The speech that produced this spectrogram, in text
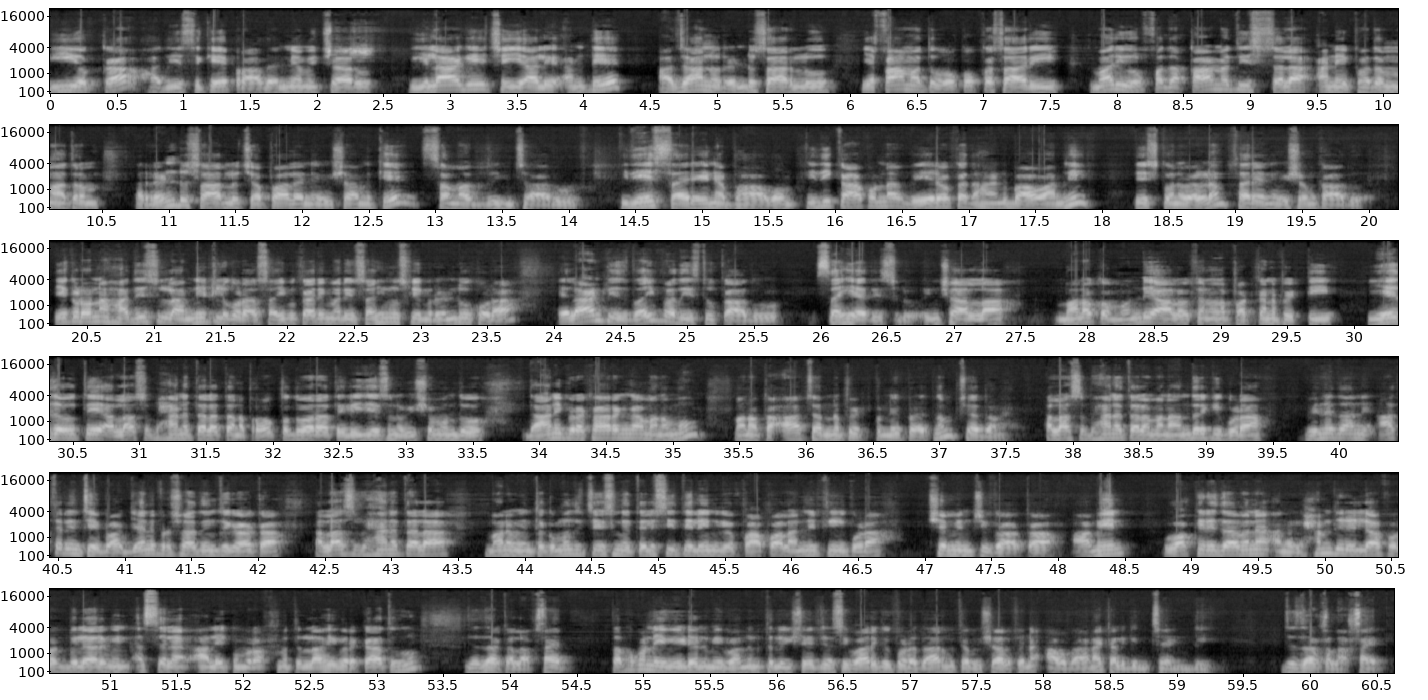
ఈ యొక్క హదీసుకే ప్రాధాన్యం ఇచ్చారు ఇలాగే చేయాలి అంటే అజాను రెండుసార్లు ఎకామతు ఒక్కొక్కసారి మరియు పదకామతి సల అనే పదం మాత్రం రెండు సార్లు చెప్పాలనే విషయానికే సమర్థించారు. ఇదే సరైన భావం. ఇది కాకుండా వేరొక దాని భావాన్ని తీసుకొని వెళ్ళడం సరైన విషయం కాదు. ఇక్కడ ఉన్న హదీసులు అన్నిట్లు కూడా సైబుకారి మరియు సహీ ముస్లిం రెండూ కూడా ఎలాంటి జైఫ్ హదీసులు కాదు సహీ హదీసులు. ఇన్షాల్లా మనొక మొండి ఆలోచనలను పక్కన పెట్టి ఏదైతే అల్లా సుభానతల తన ప్రవక్త ద్వారా తెలియజేసిన విషయం ఉందో దాని ప్రకారంగా మనము మన ఒక ఆచరణ పెట్టుకునే ప్రయత్నం చేద్దాం. అల్లా సుభానతల మన అందరికీ కూడా వినదాన్ని ఆచరించే భాగ్యాన్ని ప్రసాదించగాక అల్లా సుభానతల మనం ఇంతకుముందు చేసిన తెలిసి తెలియని పాపాలన్నింటిని కూడా క్షమించుగాక. ఆమీన్. వాకిరి దావన అని అల్హమ్దుల్లాహు రబ్బుల్ ఆలమీన్ అస్సలం అయికం వరహమతుల్లాహి వరకాతు జజాకల్లా ఖైర్ తప్పకుండా ఈ వీడియోని మీ బంధుమిత్రులకు షేర్ చేసి వారికి కూడా ధార్మిక విషయాలపైన అవగాహన కలిగించండి జజాకల్లా ఖైర్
